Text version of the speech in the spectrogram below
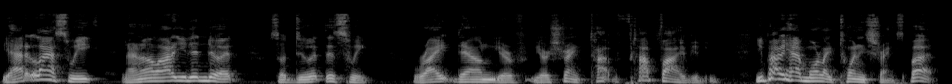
You had it last week, and I know a lot of you didn't do it, so do it this week. Write down your your strength, top top five even. You probably have more like 20 strengths, but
